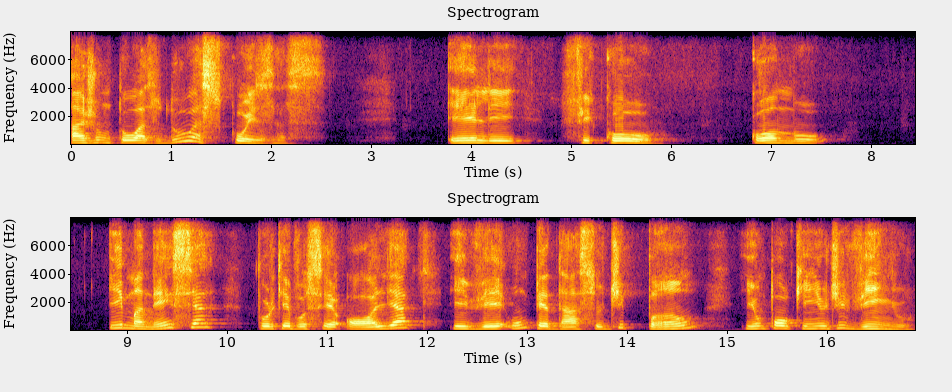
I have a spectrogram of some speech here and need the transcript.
ajuntou as duas coisas. Ele ficou como imanência, porque você olha e vê um pedaço de pão e um pouquinho de vinho.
